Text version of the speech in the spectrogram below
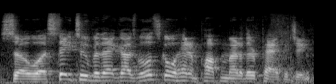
So uh, stay tuned for that, guys. But let's go ahead and pop them out of their packaging.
